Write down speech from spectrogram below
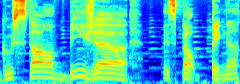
Gustave Binger is spelt Binger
